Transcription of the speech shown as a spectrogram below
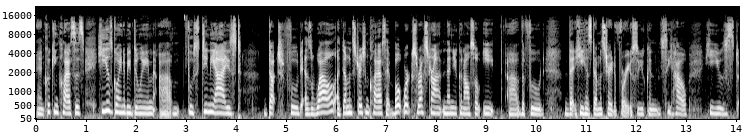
and cooking classes. He is going to be doing um, Fustiniized Dutch food as well, a demonstration class at Boatwerks Restaurant, and then you can also eat uh, the food that he has demonstrated for you, so you can see how he used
